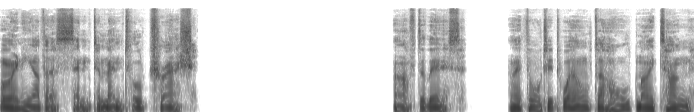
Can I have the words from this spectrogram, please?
or any other sentimental trash. After this, I thought it well to hold my tongue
